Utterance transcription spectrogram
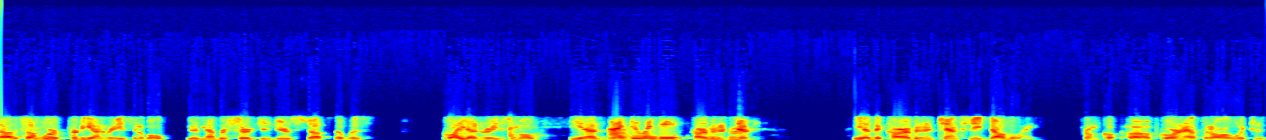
uh, some were pretty unreasonable. You remember Searchinger's stuff that was quite unreasonable. He had, uh, I do indeed. Carbon mm-hmm. intensity. He had the carbon intensity doubling from uh, corn ethanol, which was,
